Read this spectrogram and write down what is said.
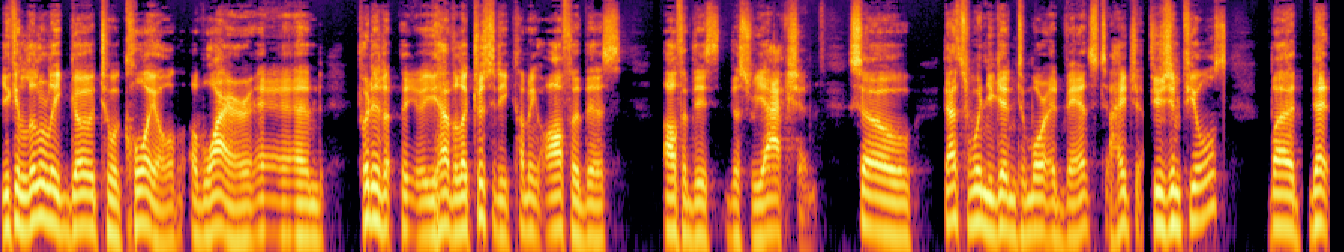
You can literally go to a coil of wire and put it, you have electricity coming off of this, off of this, this reaction. So that's when you get into more advanced fusion fuels. But that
